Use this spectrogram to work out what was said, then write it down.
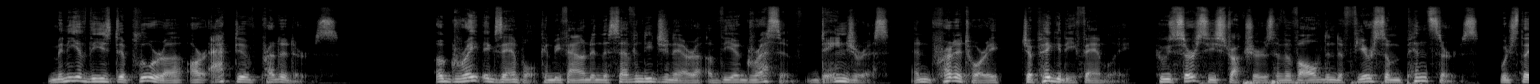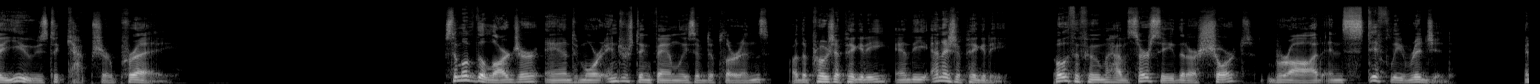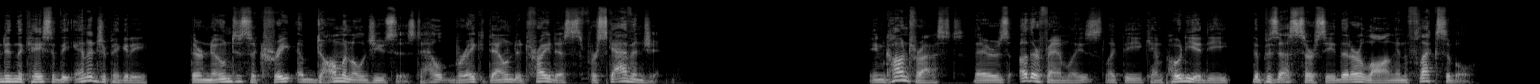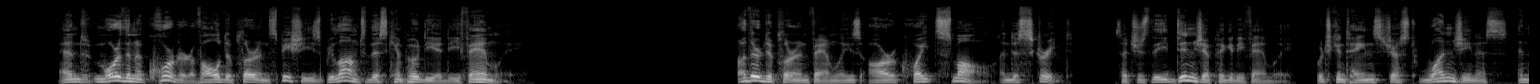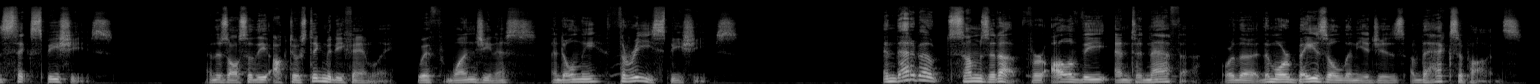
many of these Diplura are active predators. A great example can be found in the 70 genera of the aggressive, dangerous, and predatory Japygidae family, whose cerci structures have evolved into fearsome pincers, which they use to capture prey. Some of the larger and more interesting families of diplurans are the Projapygidae and the Anajapygidae, both of whom have cerci that are short, broad, and stiffly rigid. And in the case of the Anajapygidae, they're known to secrete abdominal juices to help break down detritus for scavenging. In contrast, there's other families, like the Campodiidae, that possess cerci that are long and flexible, and more than a quarter of all Dipluran species belong to this Campodiidae family. Other Dipluran families are quite small and discrete, such as the Dinjapygidae family, which contains just one genus and six species. And there's also the Octostigmatae family, with one genus and only three species. And that about sums it up for all of the Entognatha, or the, the more basal lineages of the hexapods.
